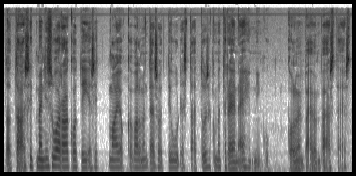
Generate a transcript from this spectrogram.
tota, sitten meni suoraan kotiin ja sitten maajoukkovalmentaja soitti uudestaan, että tulisinko mä treeneihin niin kuin kolmen päivän päästä. Ja sit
